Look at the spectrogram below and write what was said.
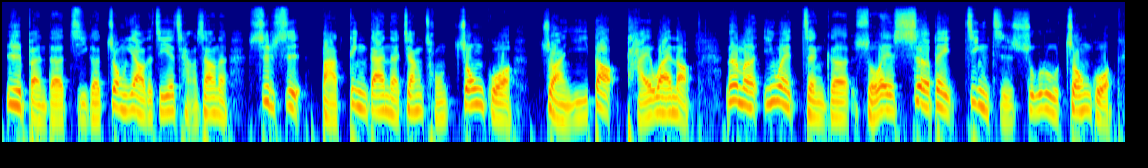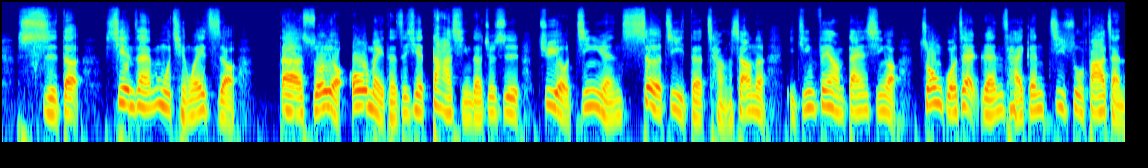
日本的几个重要的这些厂商呢，是不是把订单呢将从中国转移到台湾哦？那么因为整个所谓设备禁止输入中国，使得现在目前为止哦。呃，所有欧美的这些大型的，就是具有晶圆设计的厂商呢，已经非常担心哦，中国在人才跟技术发展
